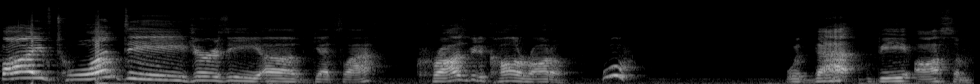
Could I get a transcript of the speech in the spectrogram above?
520 jersey of Getzlaf. Crosby to Colorado. Woo! Would that be awesome?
